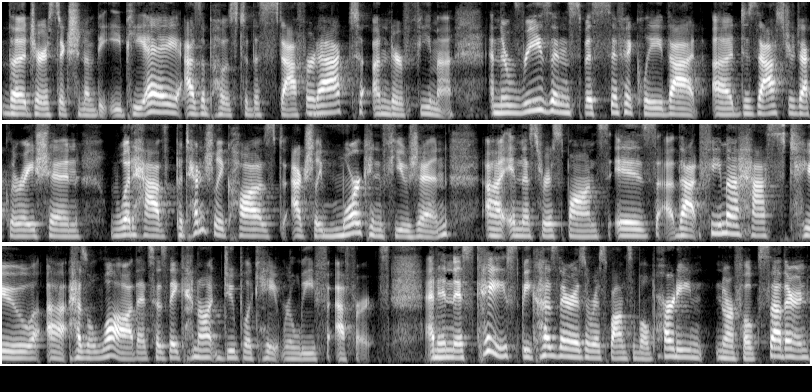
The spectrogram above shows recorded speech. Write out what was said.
the jurisdiction of the EPA, as opposed to the Stafford Act under FEMA. And the reason specifically that a disaster declaration would have potentially caused actually more confusion uh, in this response is that FEMA has to, uh, has a law that says they cannot duplicate relief efforts. And in this case, because there is a responsible party, Norfolk Southern,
